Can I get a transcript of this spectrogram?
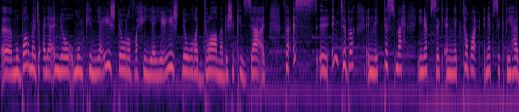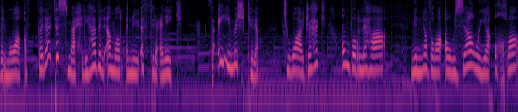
آه، مبرمج على أنه ممكن يعيش دور الضحية يعيش دور الدراما بشكل زائد. فانتبه أنك تسمح لنفسك أنك تضع نفسك في هذه المواقف. فلا تسمح لهذا الأمر أنه يؤثر عليك. فأي مشكلة تواجهك انظر لها من نظرة أو زاوية أخرى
